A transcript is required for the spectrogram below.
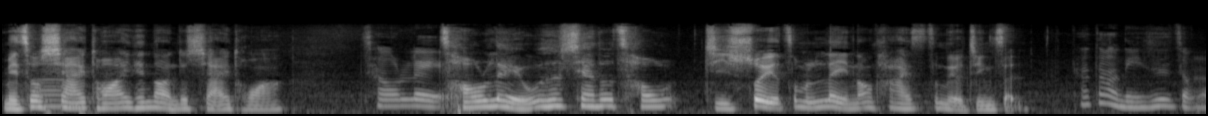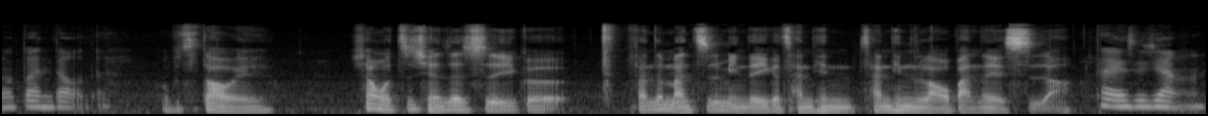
每次都下一拖，一天到晚都下一拖，超累。超累。我说现在都超几岁了这么累，然后他还是这么有精神，他到底是怎么办到的？我不知道诶、像我之前认识一个，反正蛮知名的一个餐厅餐厅的老板，那也是啊。他也是这样啊，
